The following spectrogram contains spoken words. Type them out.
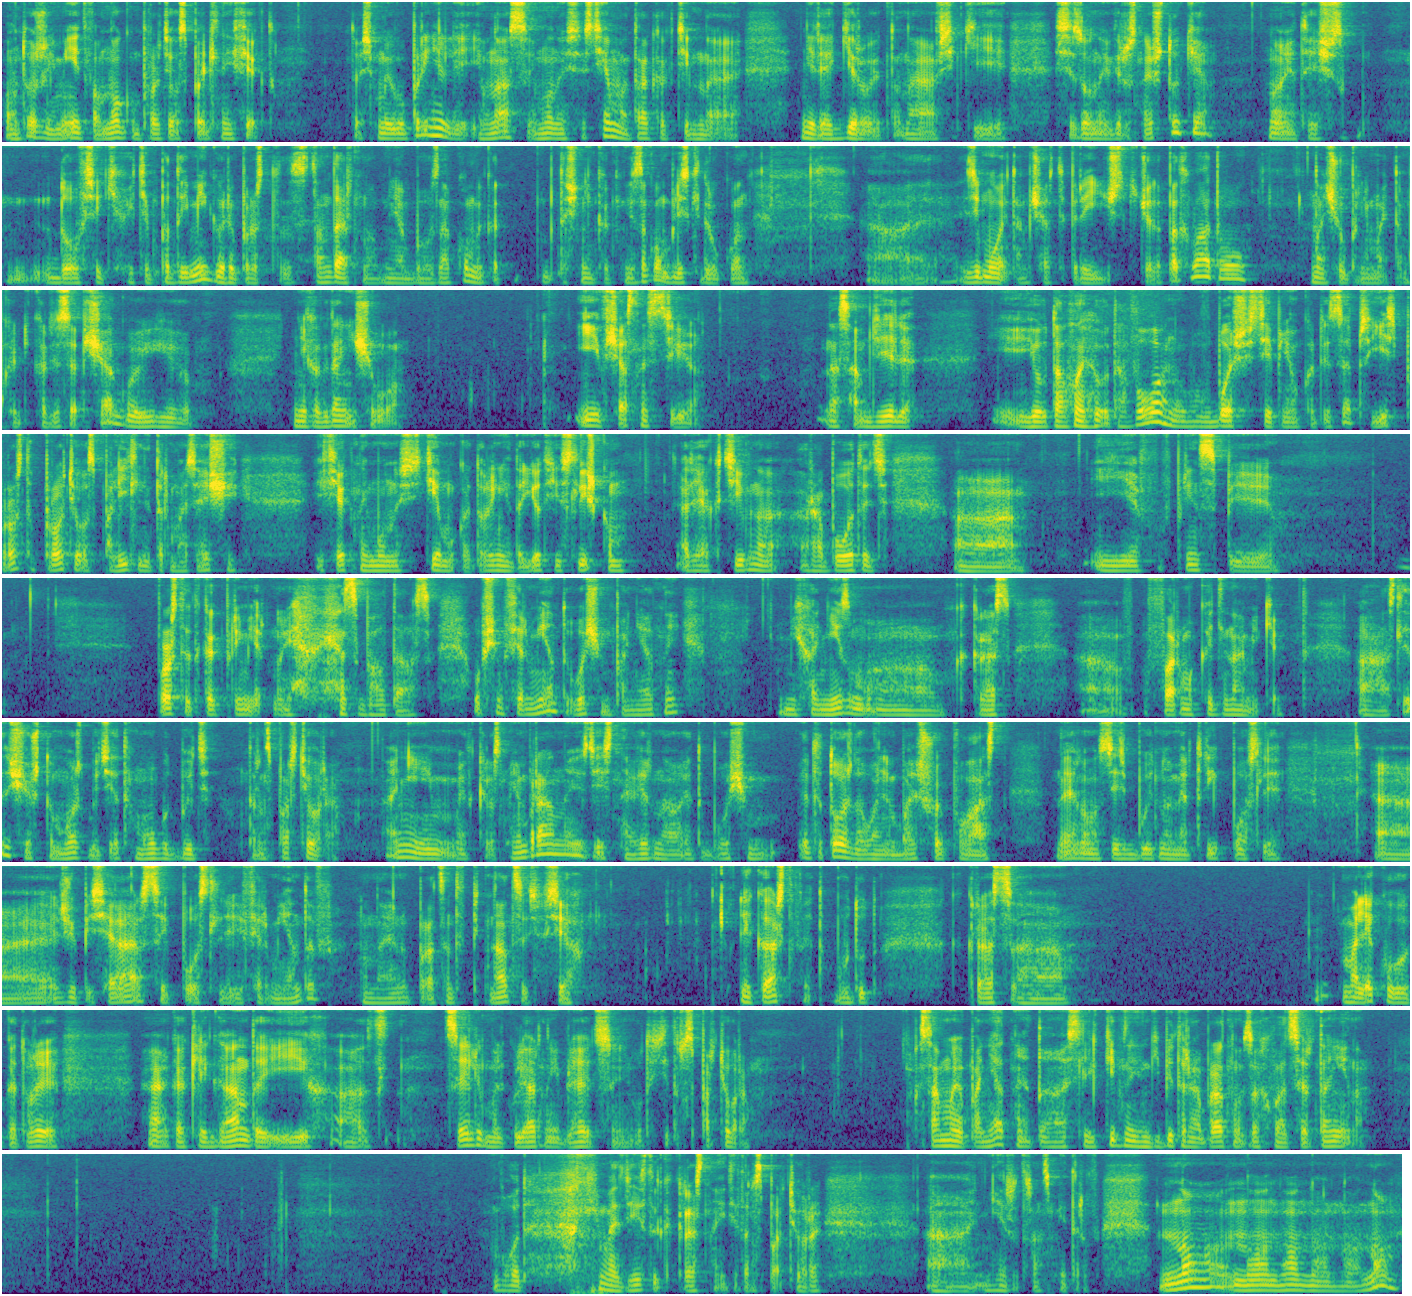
он тоже имеет во многом противовоспалительный эффект. То есть мы его приняли, и у нас иммунная система так активно не реагирует на всякие сезонные вирусные штуки. Но это я сейчас до всяких этих пандемий говорю, просто стандартно у меня был знакомый, точнее, как не знакомый, близкий друг, он а, зимой там часто периодически что-то подхватывал, начал принимать там кардицепс чагу и никогда ничего. И в частности, на самом деле, и у того, и у того, но в большей степени у кардицепса есть просто противовоспалительный тормозящий эффект на иммунную систему, который не дает ей слишком реактивно работать. А, и, в принципе, просто это как пример, но я, я заболтался. В общем, фермент очень понятный механизм а, как раз а, фармакодинамики. А следующее, что может быть, это могут быть транспортеры. Они это как раз мембраны. Здесь, наверное, это, в общем, это тоже довольно большой пласт. Наверное, он здесь будет номер три после э, GPCRs и после ферментов. Ну, наверное, процентов 15 всех лекарств это будут как раз э, молекулы, которые э, как лиганды, и их э, целью молекулярно являются вот эти транспортеры. Самое понятное – это селективные ингибиторы обратного захвата серотонина. Вот, они воздействуют как раз на эти транспортеры а, нейротрансмиттеров. Но, но, но, но, но, но,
